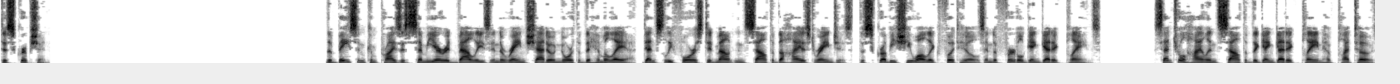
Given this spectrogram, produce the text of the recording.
Description The basin comprises semi-arid valleys in the rain shadow north of the Himalaya, densely forested mountains south of the highest ranges, the scrubby Shivalik foothills and the fertile Gangetic plains. Central highlands south of the Gangetic plain have plateaus,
